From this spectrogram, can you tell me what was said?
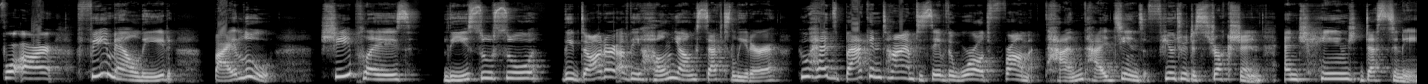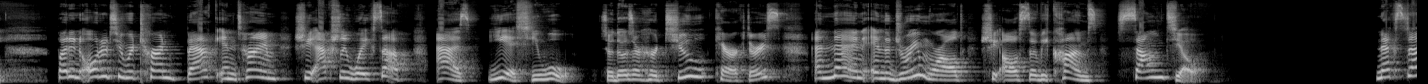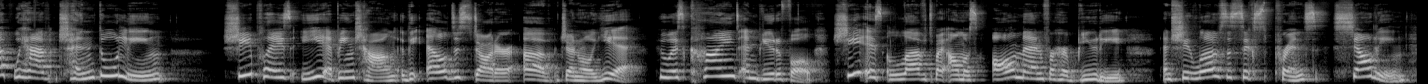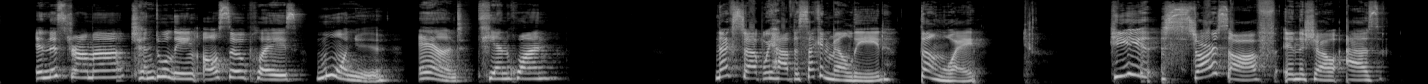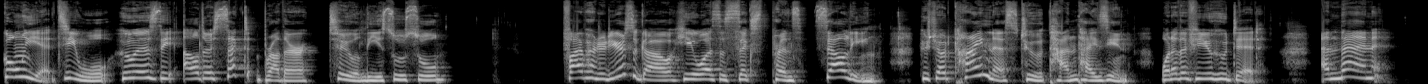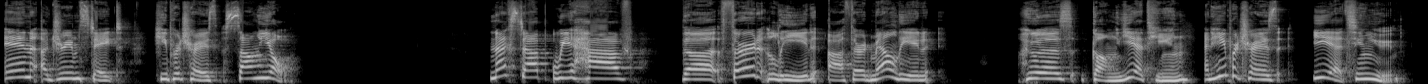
For our female lead, Bai Lu, she plays Li Su Su the daughter of the Hengyang sect leader, who heads back in time to save the world from Tan Taijin's future destruction and change destiny. But in order to return back in time, she actually wakes up as Ye Xiwu. So those are her two characters. And then in the dream world, she also becomes Sang Jiu. Next up, we have Chen Duling. She plays Ye Bingchang, the eldest daughter of General Ye who is kind and beautiful. She is loved by almost all men for her beauty, and she loves the sixth prince, Xiaoling. In this drama, Chen Duling also plays Mo Nu and Tian Huan. Next up, we have the second male lead, Deng Wei. He starts off in the show as Gong Ye Jiwu, who is the elder sect brother to Li Su Su. 500 years ago, he was the sixth prince Xiaoling, who showed kindness to Tan Taijin, one of the few who did. And then, in a dream state, he portrays Sang You. Next up, we have the third lead, uh, third male lead, who is Geng Yeting, and he portrays Ye Qingyu.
